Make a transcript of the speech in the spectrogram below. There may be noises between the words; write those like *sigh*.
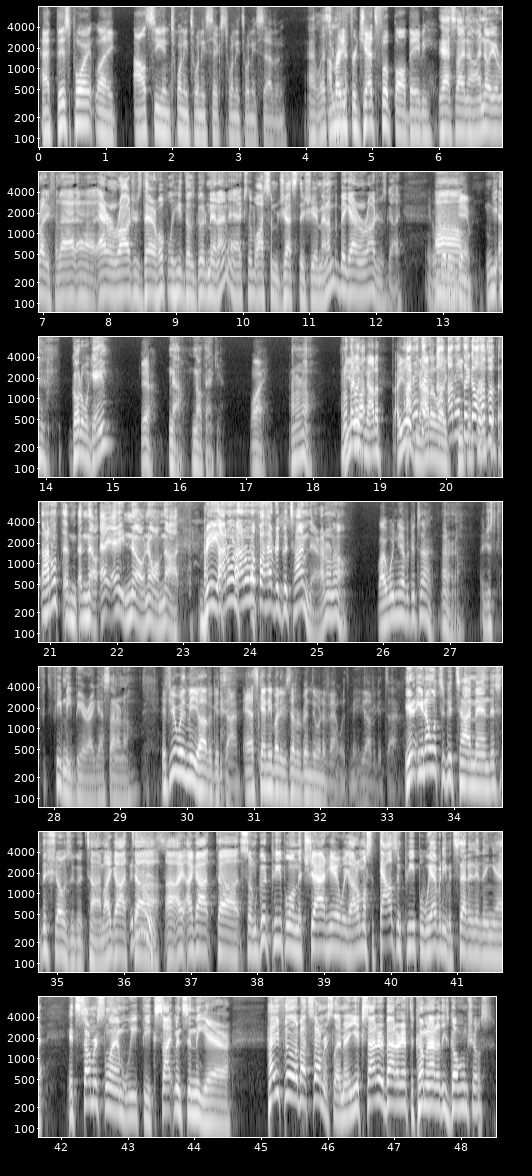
at this point, like, I'll see you in 2026, 2027. Uh, listen, I'm ready for Jets football, baby. Yes, I know. I know you're ready for that. Uh, Aaron Rodgers there. Hopefully he does good, man. I may actually watch some Jets this year, man. I'm a big Aaron Rodgers guy. Hey, we'll go to a Um, game. Yeah, go to a game? Yeah. No, no, thank you. Why? I don't know. I Are you think like I'll- not a? Are you like don't not think, a like? I, don't think I'll have a. I don't. Um, no. A, a, no, no, I'm not. *laughs* B. I don't. I don't know if I have a good time there. I don't know. Why wouldn't you have a good time? I don't know. I just feed me beer. I guess. I don't know. If you're with me, you'll have a good time. Ask anybody who's ever been to an event with me. You'll have a good time. You, you know what's a good time, man? This this show's a good time. I got uh. I, I got uh, some good people in the chat here. We got almost a thousand people. We haven't even said anything yet. It's SummerSlam week. The excitement's in the air. How you feeling about SummerSlam, man? You excited about it after coming out of these go home shows?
